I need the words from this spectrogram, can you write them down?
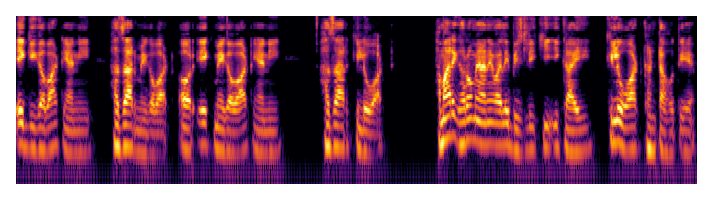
एक गीगावाट यानी हज़ार मेगावाट और एक मेगावाट यानी हज़ार किलोवाट। हमारे घरों में आने वाली बिजली की इकाई किलोवाट घंटा होती है।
